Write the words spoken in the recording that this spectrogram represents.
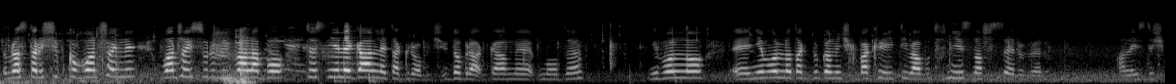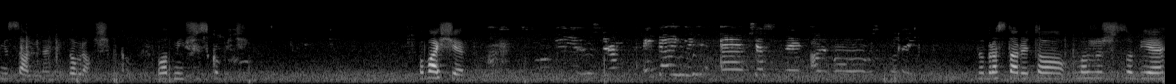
Dobra, stary, szybko włączajmy, włączaj survivala, bo to jest nielegalne tak robić. Dobra, gamę modę. Nie wolno, e, nie wolno tak długo mieć chyba creative'a, bo to nie jest nasz serwer. Ale jesteśmy sami na nim. Dobra, szybko. Odmień wszystko bić. Chowaj się. Ej, daj mi e, ciasty albo spodek. Dobra, stary, to możesz sobie...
